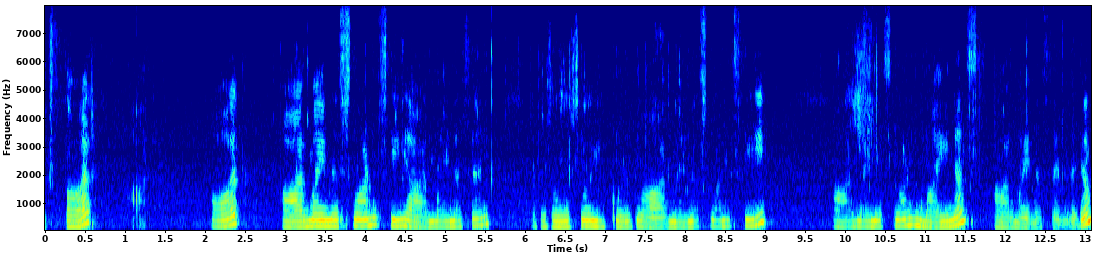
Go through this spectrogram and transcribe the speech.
x power r or r minus 1 c r minus n that is also equal to r minus 1 c r minus 1 minus r minus n വരും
